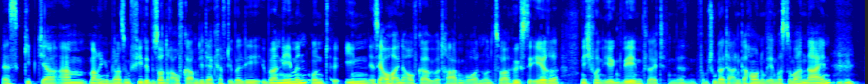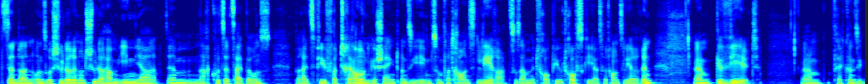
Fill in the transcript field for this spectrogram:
es gibt ja am Mariengymnasium viele besondere Aufgaben, die Lehrkräfte übernehmen. Und äh, ihnen ist ja auch eine Aufgabe übertragen worden. Und zwar höchste Ehre. Nicht von irgendwem, vielleicht äh, vom Schulleiter angehauen, um irgendwas zu machen. Nein, mhm. sondern unsere Schülerinnen und Schüler haben ihnen ja ähm, nach kurzer Zeit bei uns bereits viel Vertrauen geschenkt und sie eben zum Vertrauenslehrer zusammen mit Frau Piotrowski als Vertrauenslehrerin ähm, gewählt. Ähm, vielleicht können Sie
